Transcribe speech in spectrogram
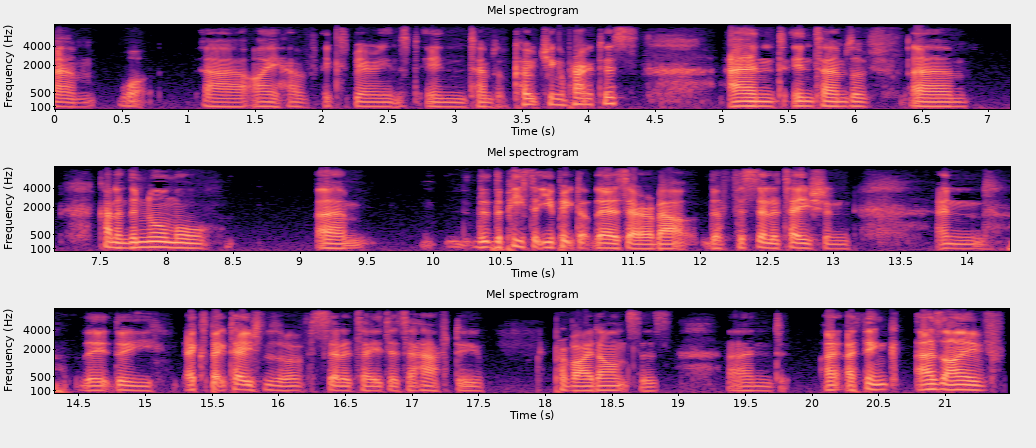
um, what uh, I have experienced in terms of coaching practice, and in terms of um, kind of the normal um, the, the piece that you picked up there, Sarah, about the facilitation and the the expectations of a facilitator to have to provide answers. And I, I think as I've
